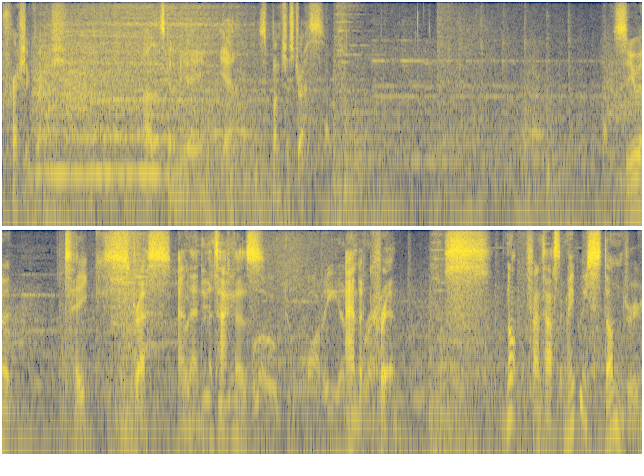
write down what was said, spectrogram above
Pressure Crash. Ah, that's going to be a, yeah, it's a bunch of stress. So you're going to take stress and then attack us. And a crit. Not fantastic. Maybe we stun Drew.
